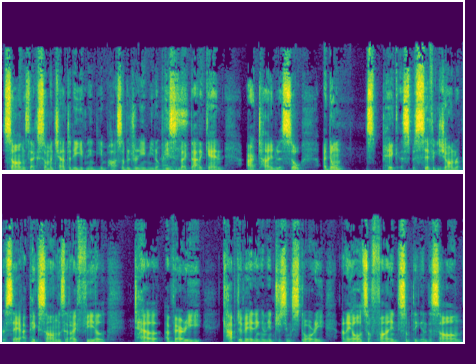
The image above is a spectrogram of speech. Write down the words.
songs like Some Enchanted Evening, The Impossible Dream, you know, nice. pieces like that, again, are timeless. So I don't pick a specific genre per se. I pick songs that I feel tell a very captivating and interesting story. And I also find something in the song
